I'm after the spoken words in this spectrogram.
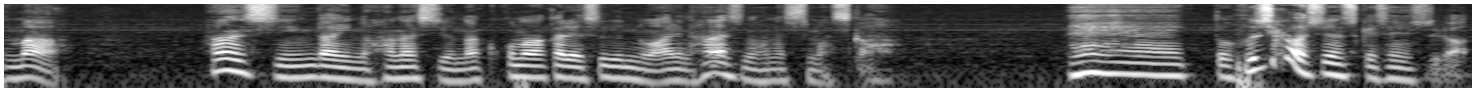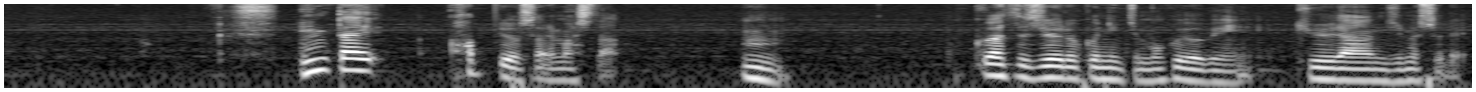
まあ阪神以外の話をなこの中でするのはあれの阪神の話しますか。えー、っと藤川俊介選手が引退発表されました。うん。9月16日木曜日に球団事務所で。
